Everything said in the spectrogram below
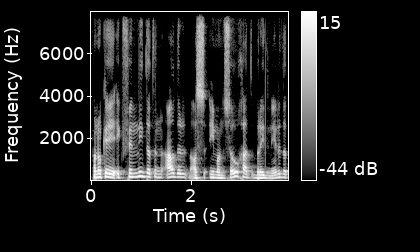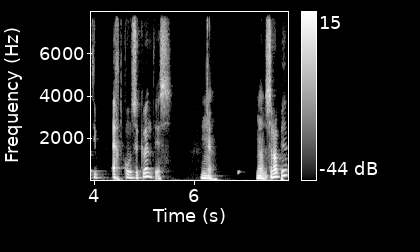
Van oké, ik vind niet dat een ouder, als iemand zo gaat redeneren, dat hij echt consequent is. Ja. Ja. Snap je?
